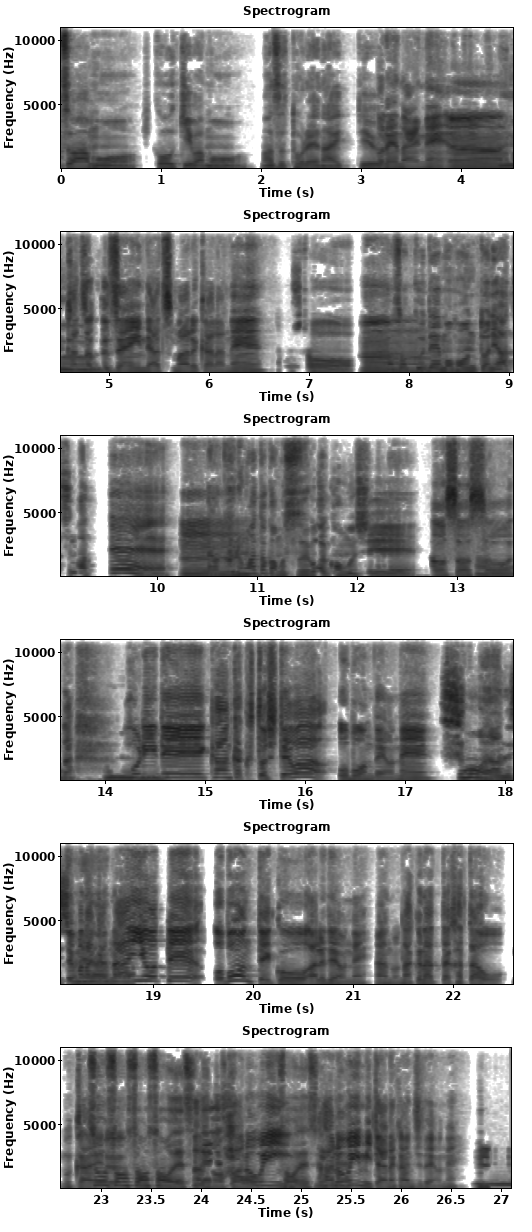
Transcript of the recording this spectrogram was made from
末はもう、飛行機はもう、まず取れないっていう。取れないね。うん。うん家族全員で集まるからね。そう。うん。家族でも本当に集まって、うん。だから車とかもすごい混むし、そうそうあそう。のだうんホリデー感覚としてはお盆だよね。そうなんですよね。でもなんか内容って、お盆ってこう、あれだよね。あの、亡くなった方を迎える。そうそうそうそうですね。ハロウィーン、そうですよね。ハロウィーンみたいな感じだよね。うん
